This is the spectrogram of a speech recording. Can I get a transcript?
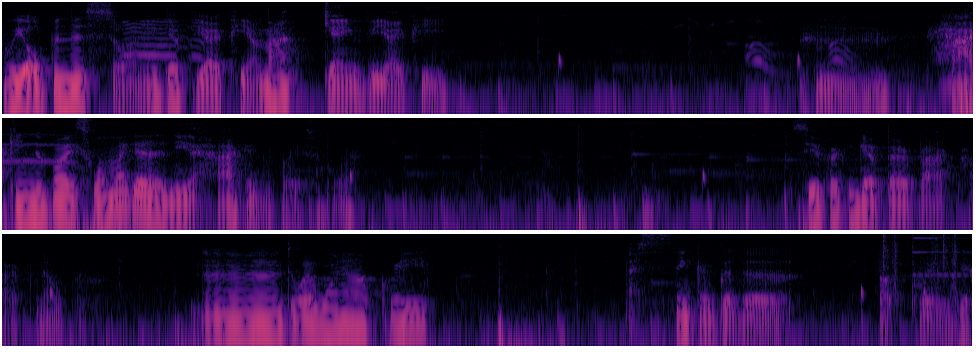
Can we open this? Oh, I need to get VIP. I'm not getting VIP. Hmm. Hacking device? What am I gonna need a hacking device for? Let's see if I can get better backpack. Nope. Uh, do I want to upgrade? I think I'm gonna upgrade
